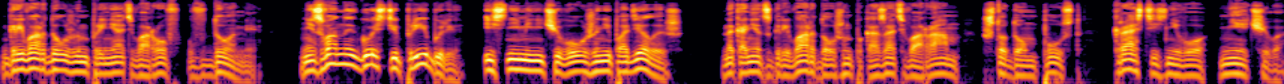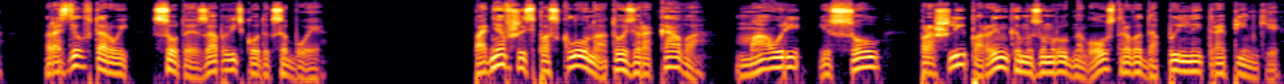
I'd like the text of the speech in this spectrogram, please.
Гривар должен принять воров в доме. Незваные гости прибыли, и с ними ничего уже не поделаешь. Наконец, Гривар должен показать ворам, что дом пуст, красть из него нечего. Раздел второй. Сотая заповедь Кодекса боя. Поднявшись по склону от озера Кава, Маури и Сол прошли по рынкам изумрудного острова до пыльной тропинки,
